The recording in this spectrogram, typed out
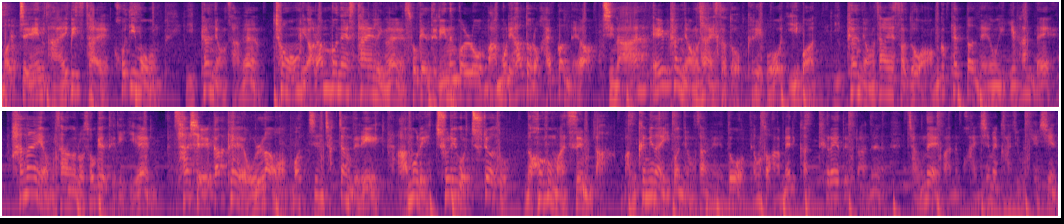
멋진 아이비 스타일 코디 모음 2편 영상은 총 11분의 스타일링을 소개 드리는 걸로 마무리하도록 할 건데요. 지난 1편 영상에서도 그리고 이번 2편 영상에서도 언급했던 내용이긴 한데 하나의 영상으로 소개 드리기엔 사실 카페에 올라온 멋진 착장들이 아무리 추리고 추려도 너무 많습니다. 만큼이나 이번 영상 외에도 평소 아메리칸 트레드라는 장르에 많은 관심을 가지고 계신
